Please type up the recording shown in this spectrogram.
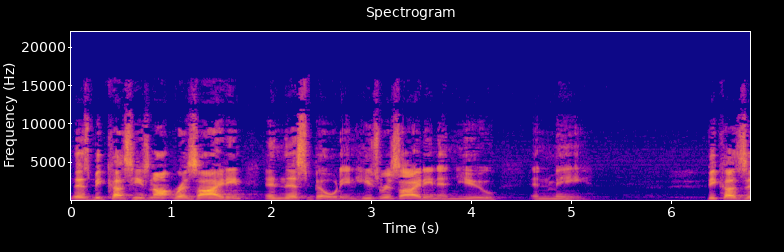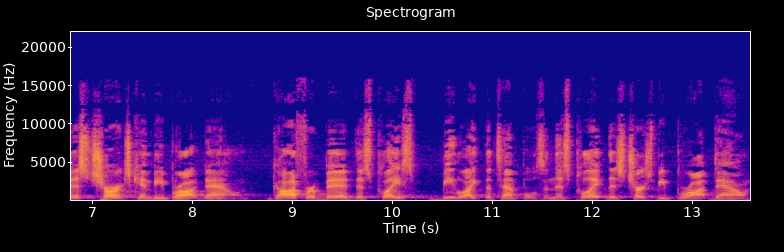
Is because he's not residing in this building. He's residing in you and me. Because this church can be brought down. God forbid this place be like the temples and this place, this church be brought down.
